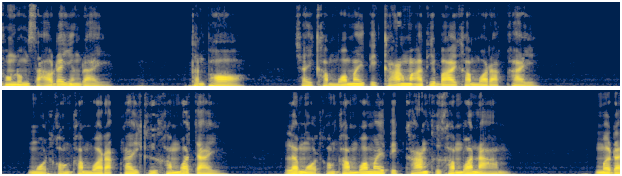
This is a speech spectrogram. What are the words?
ของหนุ่มสาวได้อย่างไร ท่านพ่อใช้คำว่าไม่ติดค้างมาอธิบายคำว่ารักใครหมวดของคำว่ารักใคร่คือคำว่าใจ และหมวดของคำว่าไม่ติดค้างคือคำว่าน้ำเมื่อใด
